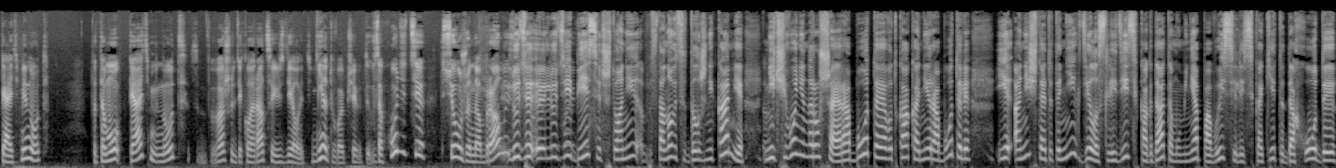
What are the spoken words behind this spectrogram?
5 минут – Потому пять минут вашу декларацию сделать. Нет вообще. Заходите, все уже набралось. Люди, э, людей бесит, что они становятся должниками, да. ничего не нарушая, работая вот как они работали. И они считают, это не их дело следить, когда там у меня повысились какие-то доходы,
